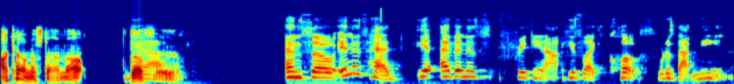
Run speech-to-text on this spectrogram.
I can understand that. Definitely. Yeah. And so in his head, Evan is freaking out. He's like, close. What does that mean?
